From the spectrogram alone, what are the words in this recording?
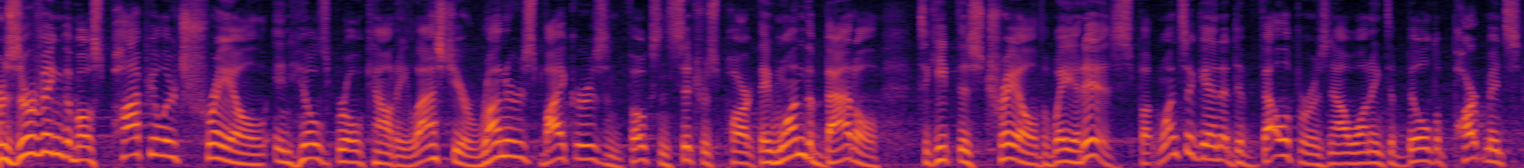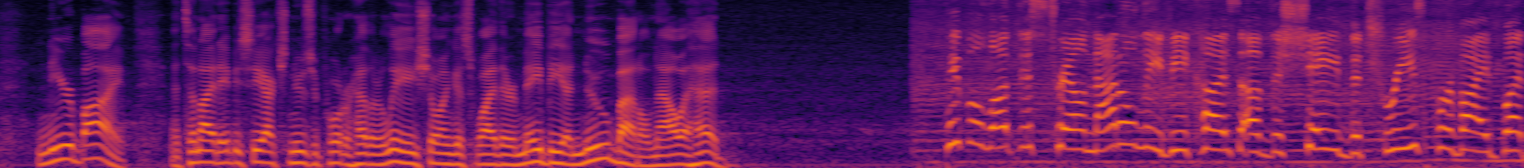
preserving the most popular trail in Hillsborough County. Last year, runners, bikers, and folks in Citrus Park, they won the battle to keep this trail the way it is. But once again, a developer is now wanting to build apartments nearby. And tonight, ABC Action News reporter Heather Leigh showing us why there may be a new battle now ahead. People love this trail not only because of the shade the trees provide, but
